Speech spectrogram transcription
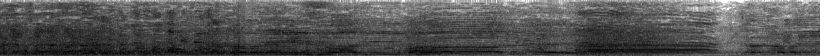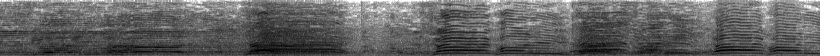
Thank you. छत्रपती शिवाजी महाराज छत्रपती शिवाजी महाराज जय भोळी जय शिवाजी जय भोळी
